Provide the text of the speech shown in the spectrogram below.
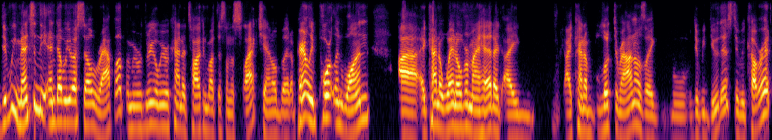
did we mention the NWSL wrap up? I mean, Rodrigo, we were kind of talking about this on the Slack channel, but apparently Portland won. Uh, it kind of went over my head. I, I I kind of looked around. I was like, "W- did we do this? Did we cover it?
